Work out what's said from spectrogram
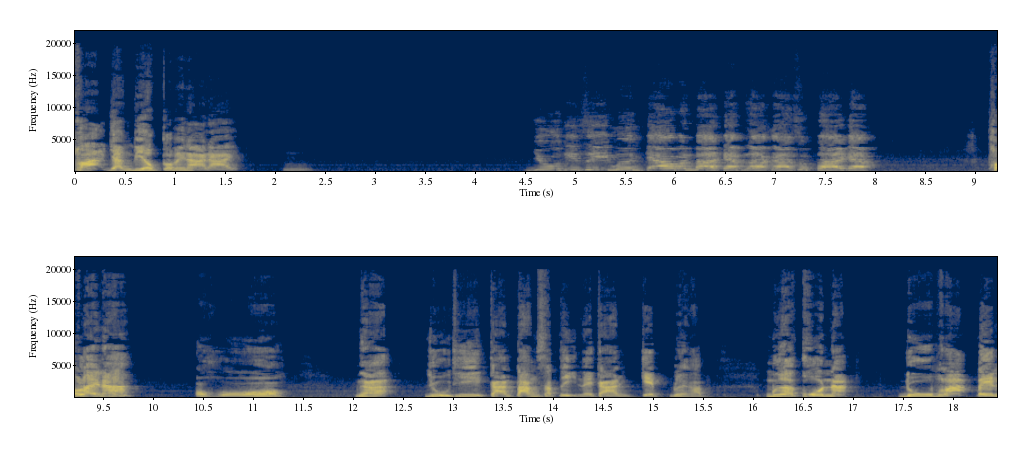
พระอย่างเดียวก็ไม่น่าได้ อยู่ที่สี่หมื่นเก้าพันบาทครับ ราคาสุดท้ายครับ เท่าไหร่นะ โอ้โห นะ อยู่ที่การตั้งสติในการเก็บเลยครับ เมื่อคนอะดูพระเป็น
